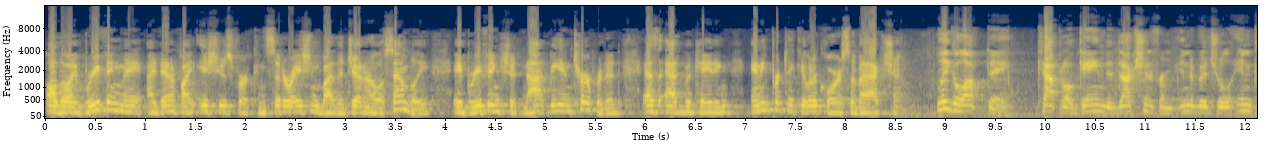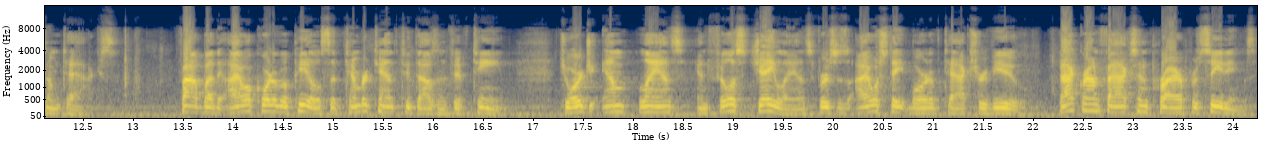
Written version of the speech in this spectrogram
Although a briefing may identify issues for consideration by the General Assembly, a briefing should not be interpreted as advocating any particular course of action. Legal update capital gain deduction from individual income tax. Filed by the Iowa Court of Appeals September 10, 2015. George M. Lance and Phyllis J. Lance versus Iowa State Board of Tax Review. Background facts and prior proceedings.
